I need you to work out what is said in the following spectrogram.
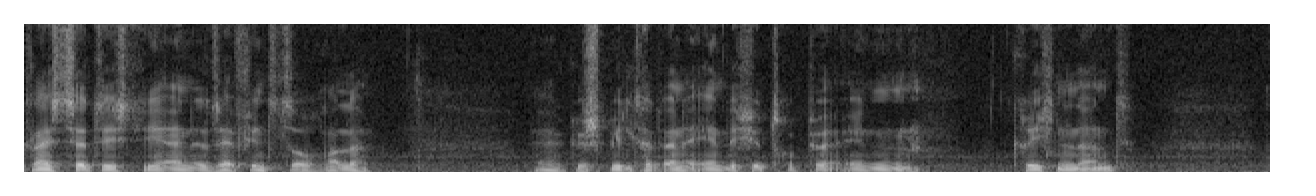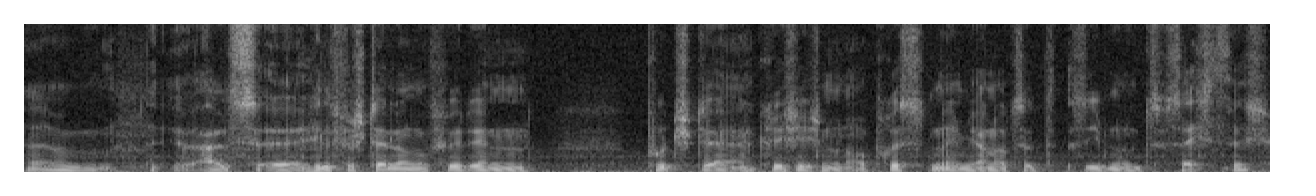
gleichzeitig die eine sehr finstere Rolle äh, gespielt hat, eine ähnliche Truppe in Griechenland als äh, Hilfestellung für den Putsch der griechischen Obristen im Jahr 1967,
